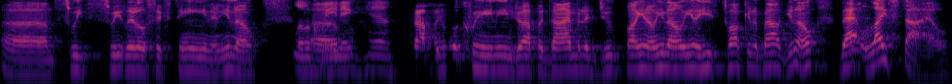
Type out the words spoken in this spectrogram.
um, sweet sweet little sixteen, and you know, little uh, Queenie, yeah, drop a little Queenie, drop a dime in a jukebox. You know, you know, you know, he's talking about you know that lifestyle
